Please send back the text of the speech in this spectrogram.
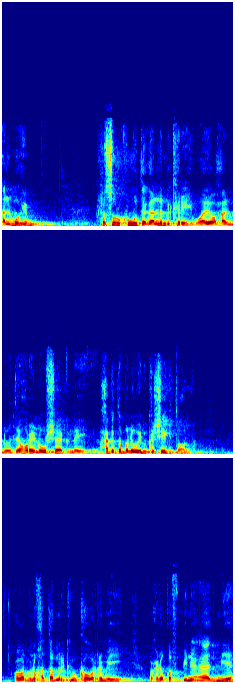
almuhim rasuulku wuu dagaalami karayay waayo waxaanu dee horey nuu sheegnay xagga dambena waynu ka sheegi doonaa. Cumar binu khadaab markii uu ka warramayey wuxuu hi qof bini aadmiya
